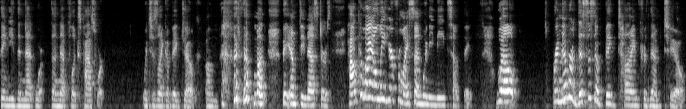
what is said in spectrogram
they need the network the Netflix password which is like a big joke um, among the empty nesters. How come I only hear from my son when he needs something? Well, remember, this is a big time for them too.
